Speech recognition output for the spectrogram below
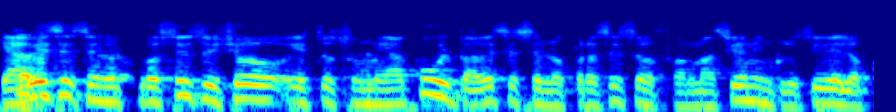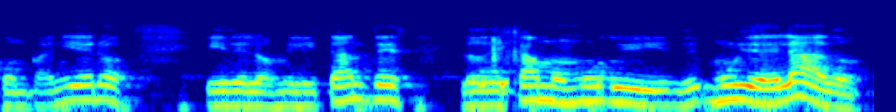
Que a veces en los procesos, y yo, esto es un mea culpa, a veces en los procesos de formación, inclusive de los compañeros y de los militantes, lo dejamos muy, muy de lado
